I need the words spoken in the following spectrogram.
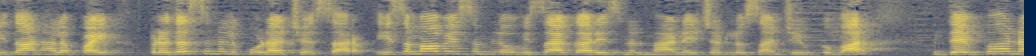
విధానాలపై ప్రదర్శనలు కూడా చేశారు. ఈ సమావేశంలో విశాఖ రీజనల్ మేనేజర్లు సంజీవ్ కుమార్ దెబ్బాన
